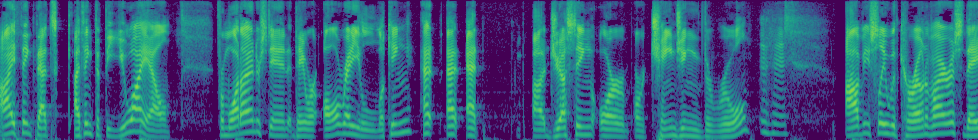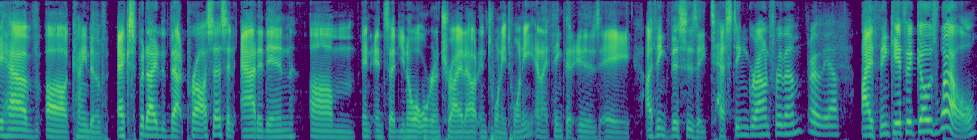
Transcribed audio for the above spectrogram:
I think that's I think that the UIL, from what I understand, they were already looking at at, at adjusting or or changing the rule. Obviously, with coronavirus, they have uh, kind of expedited that process and added in um, and, and said, you know what, we're going to try it out in 2020. And I think that is a I think this is a testing ground for them. Oh yeah. I think if it goes well,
